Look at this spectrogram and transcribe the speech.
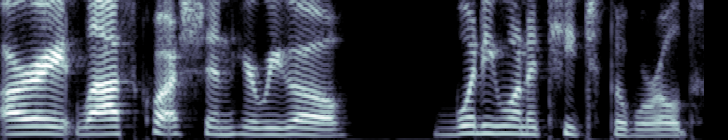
All right, last question. Here we go. What do you want to teach the world?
